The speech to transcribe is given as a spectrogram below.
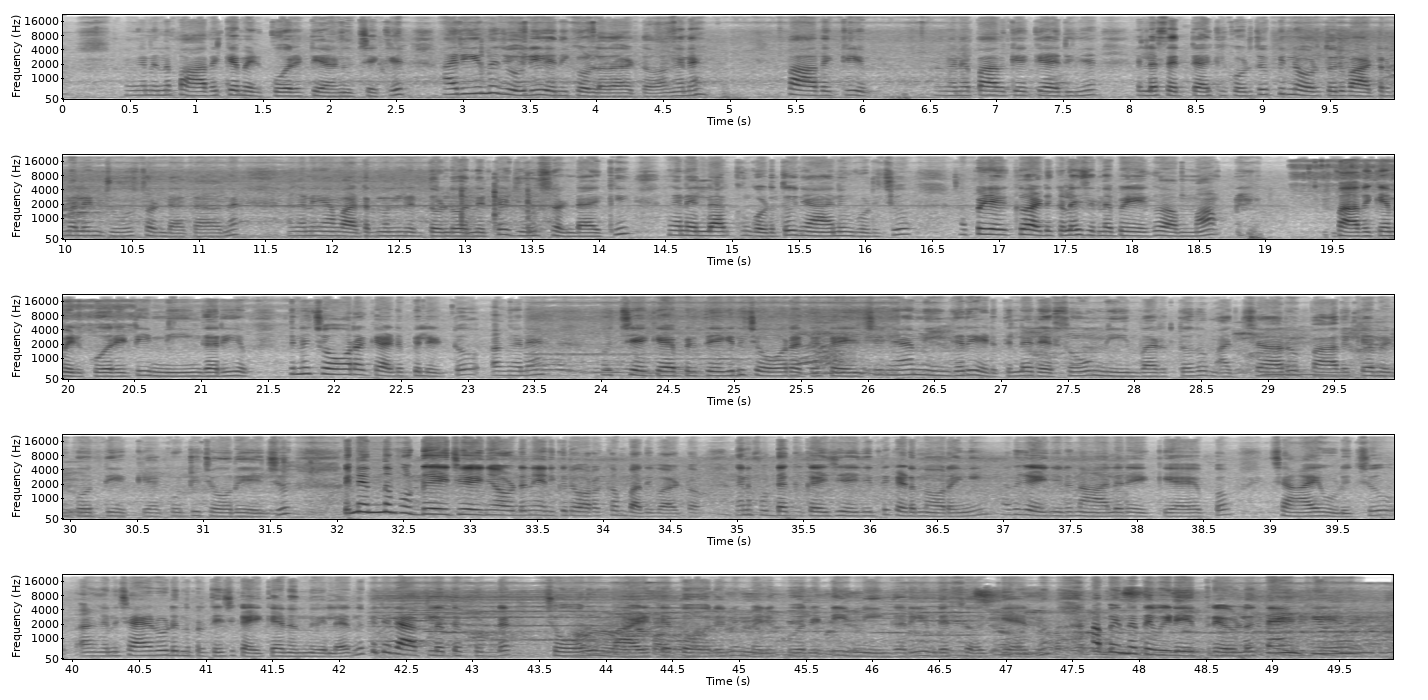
അങ്ങനെ ഇന്ന് പാവയ്ക്ക മെഴുക്കുവരട്ടിയാണ് ഉച്ചയ്ക്ക്. അരിയുന്ന ജോലി എനിക്കുള്ളതാട്ടോ അങ്ങനെ പാവയ്ക്കയും അങ്ങനെ പാവയ്ക്കൊക്കെ അരിഞ്ഞ് എല്ലാം സെറ്റാക്കി കൊടുത്തു. പിന്നെ ഓർത്തൊരു വാട്ടർ മെലൺ ജ്യൂസ് ഉണ്ടാക്കാമെന്ന് അങ്ങനെ ഞാൻ വാട്ടർ മെലൺ എടുത്തുകൊണ്ട് വന്നിട്ട് ജ്യൂസ് ഉണ്ടാക്കി. അങ്ങനെ എല്ലാവർക്കും കൊടുത്തു ഞാനും കുടിച്ചു. അപ്പോഴേക്കും അടുക്കളയിൽ ചെന്നപ്പോഴേക്കും അമ്മ പാവയ്ക്ക മെഴുക്കുവരട്ടി മീൻകറിയും പിന്നെ ചോറൊക്കെ അടുപ്പിലിട്ടു. അങ്ങനെ ഉച്ചയൊക്കെ ആയപ്പോഴത്തേക്കിന് ചോറൊക്കെ കഴിച്ചു ഞാൻ മീൻകറി എടുത്തില്ല. രസവും മീൻ വറുത്തതും അച്ചാറും പാവയ്ക്ക മെഴുക്കുവരട്ടിയൊക്കെ കൂട്ടി ചോറ് കഴിച്ചു. പിന്നെ എന്നും ഫുഡ് കഴിച്ചു കഴിഞ്ഞാൽ ഉടനെ എനിക്കൊരു ഉറക്കം പതിവാട്ടോ. അങ്ങനെ ഫുഡൊക്കെ കഴിച്ച് കഴിഞ്ഞിട്ട് കിടന്നുറങ്ങി. അത് കഴിഞ്ഞൊരു നാലരയൊക്കെ ആയപ്പോൾ ചായ കുടിച്ചു. അങ്ങനെ ചായയുടെ ഇന്ന് പ്രത്യേകിച്ച് കഴിക്കാനൊന്നുമില്ലായിരുന്നു. പിന്നെ രാത്രിയിലത്തെ ഫുഡ് ചോറും വാഴയ്ക്ക തോരനും മെഴുക്കുവരട്ടിയും മീൻകറിയും രസമൊക്കെ ആയിരുന്നു അപ്പോൾ ഇന്നത്തെ വീഡിയോ ഇത്രയേ ഉള്ളൂ. Thank you.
